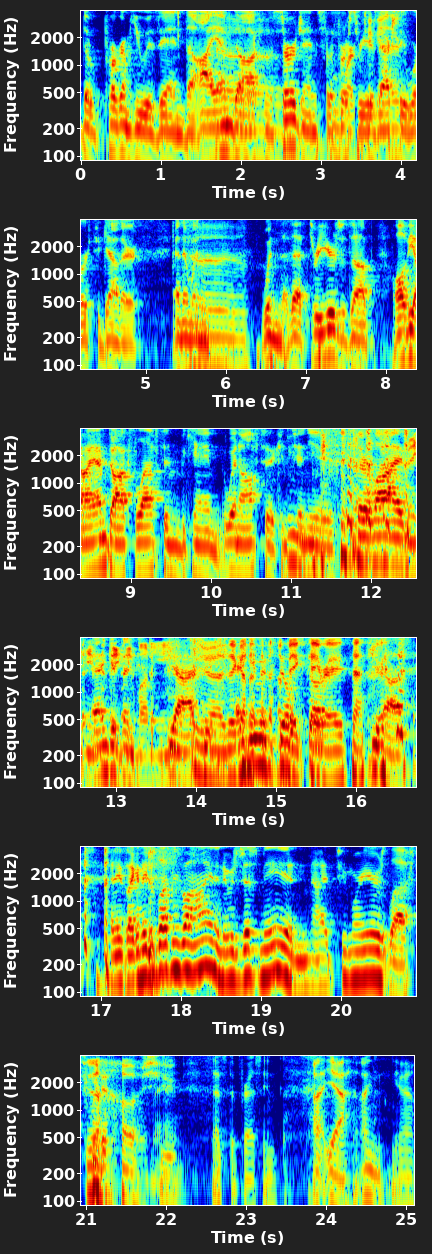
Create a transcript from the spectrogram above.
the program he was in the IM docs and the oh. surgeons for the first three years together. actually worked together, and then when Uh, when th- that three years was up, all the IM docs left and became went off to continue their lives Making- and get making the, money. Yeah, actually, yeah, they and got he a, was a still big pay stuck. raise after. Yeah, and he's like, and they just left me behind, and it was just me, and I had two more years left. oh shoot, that's depressing. Uh, yeah, I'm. Yeah,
